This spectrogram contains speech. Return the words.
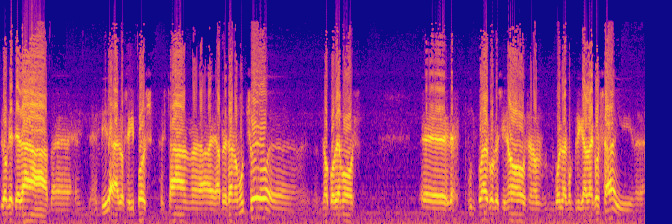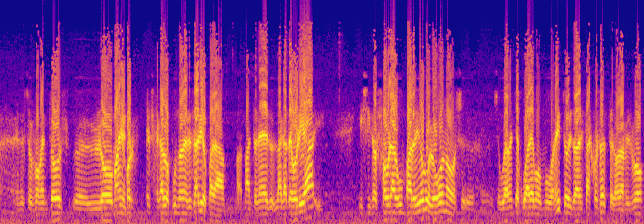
lo que te da eh, en vida. Los equipos están apretando mucho, no podemos puntuar porque si no se nos vuelve a complicar la cosa y eh, en estos momentos eh, lo más importante es sacar los puntos necesarios para ma- mantener la categoría y, y si nos sobra algún partido pues luego nos eh, seguramente jugaremos muy bonito y todas estas cosas pero ahora mismo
